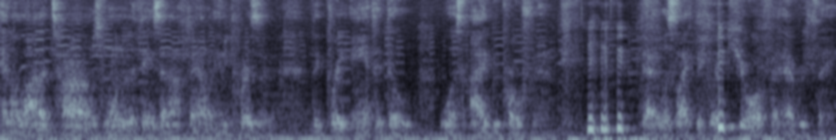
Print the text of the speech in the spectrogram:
And a lot of times, one of the things that I found in prison, the great antidote was ibuprofen. that was like the great cure for everything.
